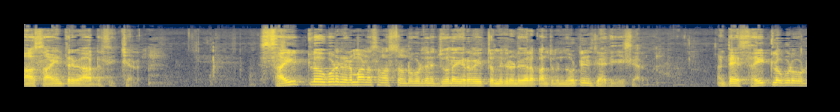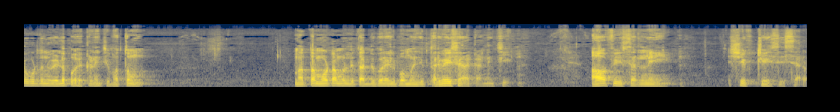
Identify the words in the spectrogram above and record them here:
ఆ సాయంత్రమే ఆర్డర్స్ ఇచ్చాడు. సైట్లో కూడా నిర్మాణ సంస్థ ఉండకూడదని జూలై ఇరవై తొమ్మిది రెండు వేల పంతొమ్మిది నోటీసులు జారీ చేశారు. అంటే సైట్లో కూడా ఉండకూడదని వెళ్ళిపో ఇక్కడి నుంచి. మొత్తం మొత్తం మూటముల్లి తద్దుకొని వెళ్ళిపోమని చెప్పి తరిమేశారు అక్కడి నుంచి. ఆఫీసర్ని షిఫ్ట్ చేసేశారు.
